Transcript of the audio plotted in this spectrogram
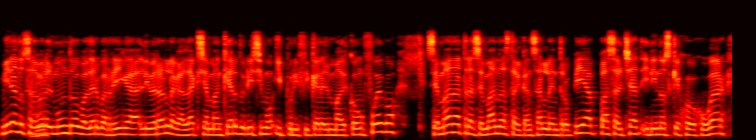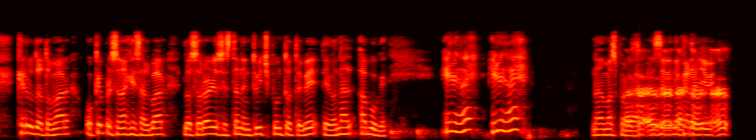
Míranos salvar el mundo, valer barriga, liberar la galaxia, manquear durísimo y purificar el mal con fuego. Semana tras semana hasta alcanzar la entropía. Pasa al chat y dinos qué juego jugar, qué ruta tomar o qué personaje salvar. Los horarios están en twitch.tv diagonal a Buget. Nada más para hacer enojar a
